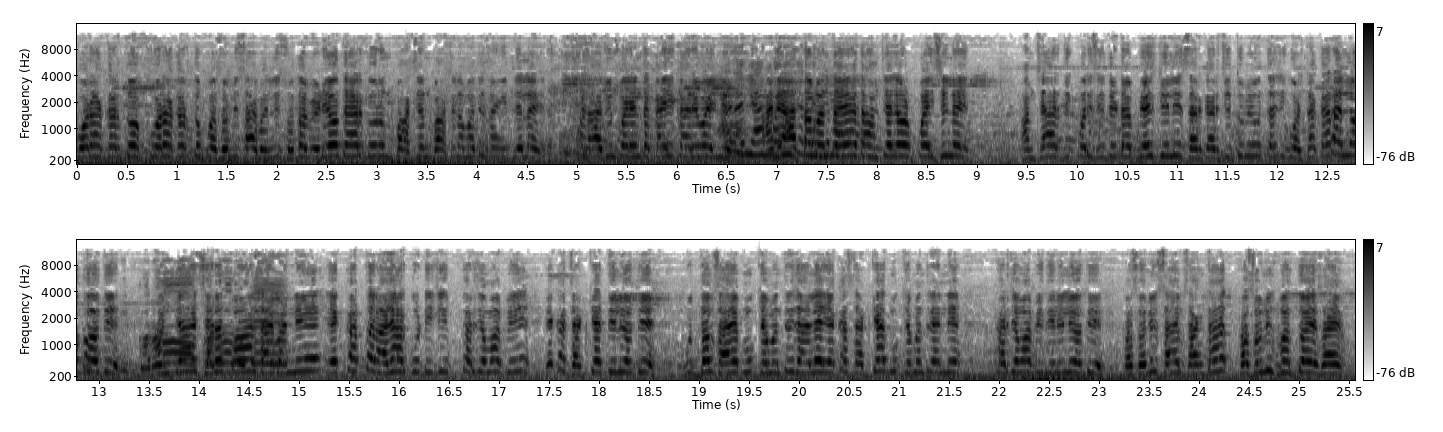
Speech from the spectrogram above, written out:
कोरा करतो कोरा करतो. फसवणूक साहेबांनी स्वतः व्हिडिओ तयार करून भाषण भाषणामध्ये सांगितलेलं आहे. पण अजूनपर्यंत काही कार्यवाही नाही. आणि आता म्हणतायत आमच्याजवळ पैसे नाहीत. आमची आर्थिक परिस्थिती डबेच दिली सरकारची तुम्ही त्याची घोषणा करायला नको होती. आमच्या शरद पवार साहेबांनी एकाहत्तर हजार कोटीची कर्जमाफी एका झटक्यात दिली होती. उद्धव साहेब मुख्यमंत्री झाले एका झटक्यात मुख्यमंत्र्यांनी कर्जमाफी दिलेली होती. फसवणूक साहेब सांगतात फसवणूक म्हणतोय साहेब.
